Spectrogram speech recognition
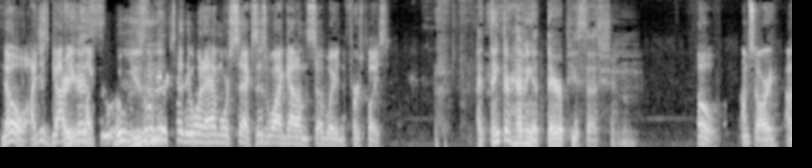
No, I just got Are here. Like who, who, here said they want to have more sex? This is why I got on the subway in the first place. I think they're having a therapy session. Oh, I'm sorry. I,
